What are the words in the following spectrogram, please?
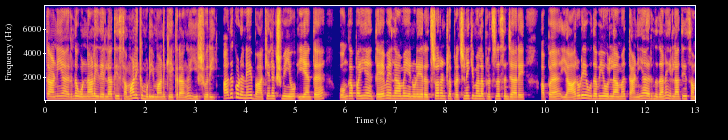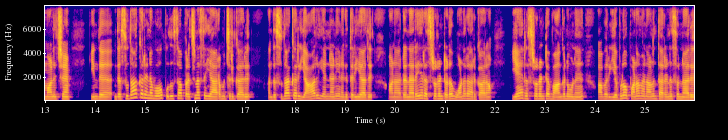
தனியாக இருந்த உன்னால் இது எல்லாத்தையும் சமாளிக்க முடியுமான்னு கேட்குறாங்க ஈஸ்வரி. அதுக்குடனே பாக்கியலட்சுமியும் ஏன் உங்கள் பையன் தேவையில்லாமல் என்னுடைய ரெஸ்டாரண்ட்டில் பிரச்சனைக்கு மேலே பிரச்சனை செஞ்சாரே அப்போ யாருடைய உதவியும் இல்லாமல் தனியாக இருந்து தானே எல்லாத்தையும் சமாளித்தேன் இந்த இந்த சுதாகர் என்னவோ புதுசாக பிரச்சனை செய்ய ஆரம்பிச்சிருக்காரு. அந்த சுதாகர் யார் என்னன்னு எனக்கு தெரியாது. ஆனால் நிறைய ரெஸ்டாரண்ட்டோட ஓனராக இருக்காராம். ஏன் ரெஸ்டாரண்ட்டை வாங்கணும்னு அவர் எவ்வளோ பணம் வேணாலும் தரேன்னு சொன்னார்.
